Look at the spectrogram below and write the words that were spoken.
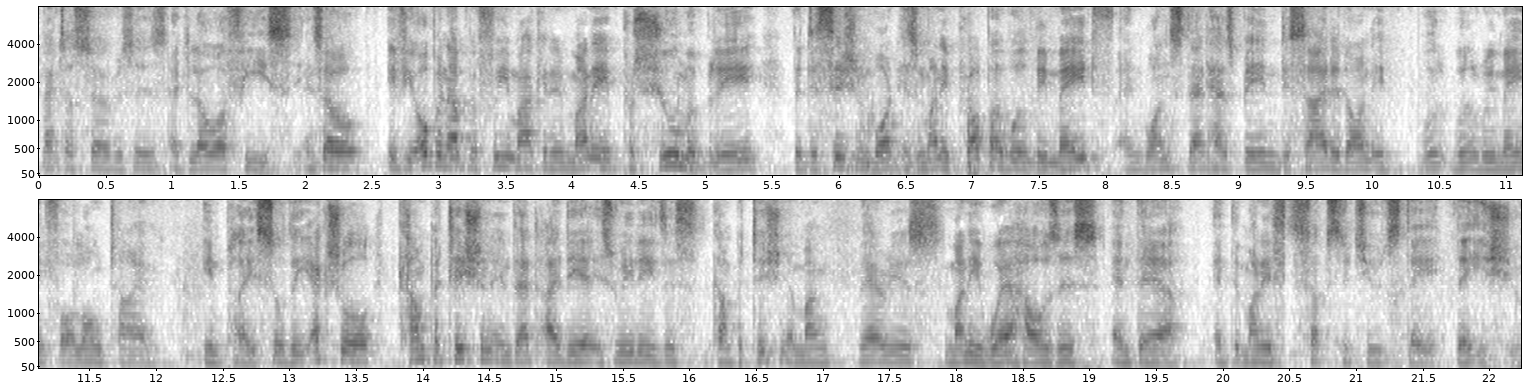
better services at lower fees. And so, if you open up a free market in money, presumably the decision what is money proper will be made, and once that has been decided on, it will, will remain for a long time in place. So the actual competition in that idea is really this competition among various money warehouses and their and the money substitutes they, they issue.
